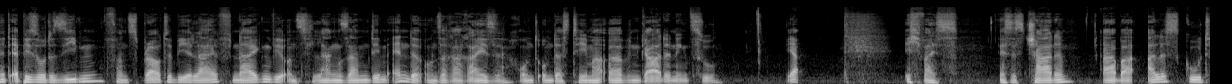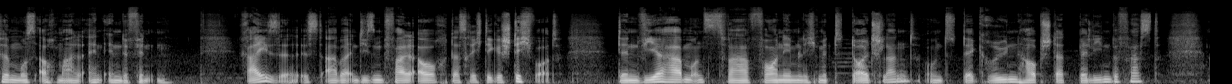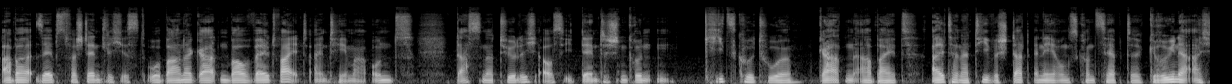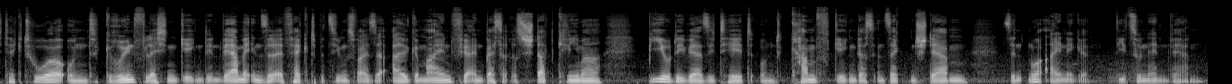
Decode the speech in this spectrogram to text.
Mit Episode 7 von Sprout to Be Alive neigen wir uns langsam dem Ende unserer Reise rund um das Thema Urban Gardening zu. Ja, ich weiß, es ist schade, aber alles Gute muss auch mal ein Ende finden. Reise ist aber in diesem Fall auch das richtige Stichwort. Denn wir haben uns zwar vornehmlich mit Deutschland und der grünen Hauptstadt Berlin befasst, aber selbstverständlich ist urbaner Gartenbau weltweit ein Thema und das natürlich aus identischen Gründen. Kiezkultur, Gartenarbeit, alternative Stadternährungskonzepte, grüne Architektur und Grünflächen gegen den Wärmeinseleffekt bzw. allgemein für ein besseres Stadtklima, Biodiversität und Kampf gegen das Insektensterben sind nur einige die zu nennen werden.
